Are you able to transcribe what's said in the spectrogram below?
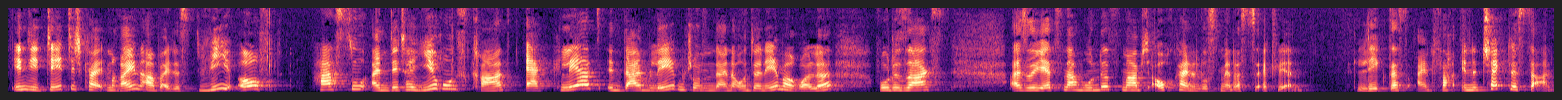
in die Tätigkeiten reinarbeitest. Wie oft hast du einen Detaillierungsgrad erklärt in deinem Leben schon in deiner Unternehmerrolle, wo du sagst, also jetzt nach dem hundertsten Mal habe ich auch keine Lust mehr, das zu erklären. Leg das einfach in eine Checkliste an.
